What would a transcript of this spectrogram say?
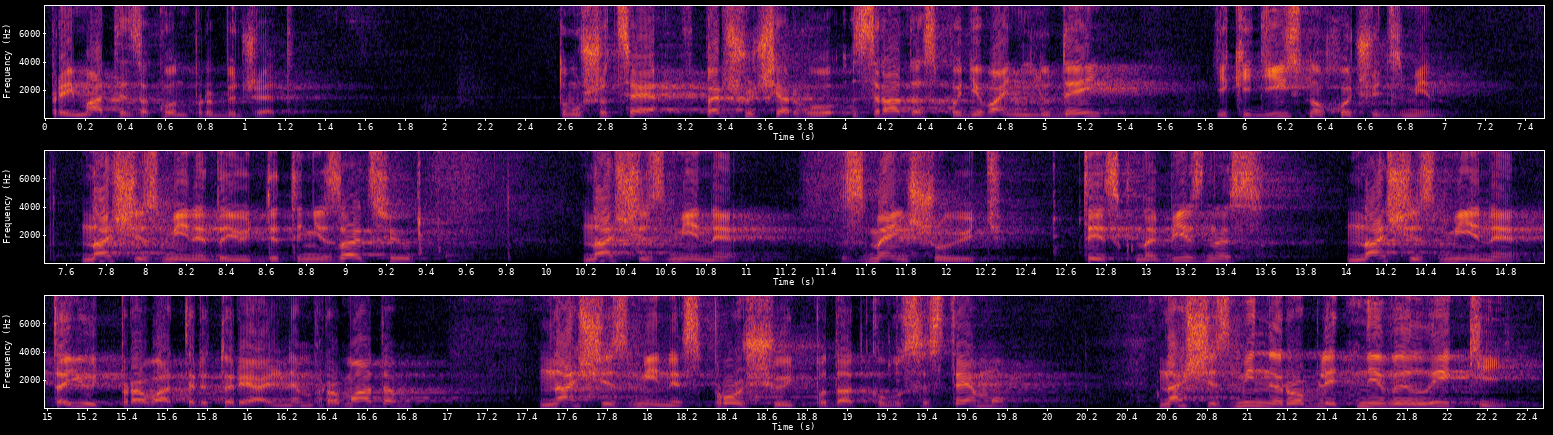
приймати закон про бюджет. Тому що це в першу чергу зрада сподівань людей, які дійсно хочуть змін. Наші зміни дають детинізацію, наші зміни зменшують тиск на бізнес, наші зміни дають права територіальним громадам, наші зміни спрощують податкову систему, наші зміни роблять невеликий,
